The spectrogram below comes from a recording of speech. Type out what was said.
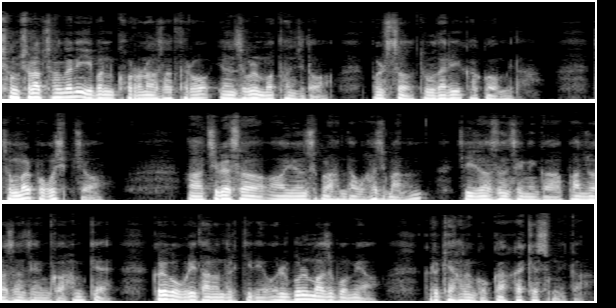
청춘합 창단이 이번 코로나 사태로 연습을 못한 지도 벌써 두 달이 가까웁니다. 정말 보고 싶죠. 아, 집에서 어, 연습을 한다고 하지만은 지휘자 선생님과 반주자 선생님과 함께 그리고 우리 단원들끼리 얼굴 마주 보며 그렇게 하는 것과 같겠습니까?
